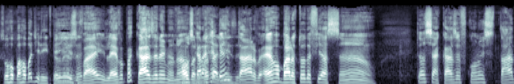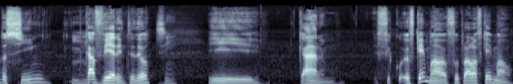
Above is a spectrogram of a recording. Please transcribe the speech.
Se eu roubar, rouba direito, pelo menos, Isso, né? vai e leva pra casa, né, meu? Não, Rouba, os caras arrebentaram. Aí roubaram toda a fiação. Então, assim, a casa ficou num estado, assim, Uhum. caveira, entendeu? Sim. E, cara, ficou, eu fiquei mal. Eu fui pra lá, fiquei mal.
